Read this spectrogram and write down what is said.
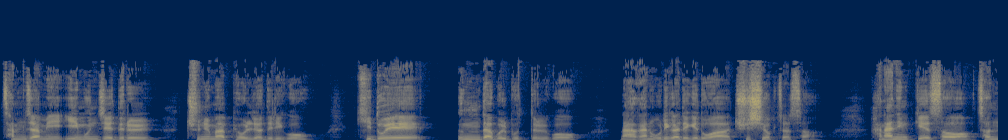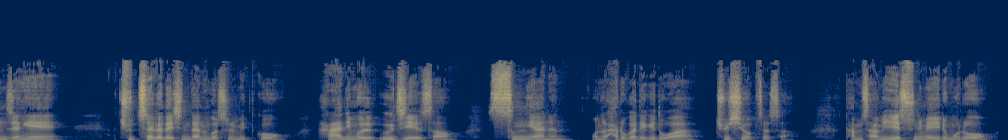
잠잠히 이 문제들을 주님 앞에 올려드리고 기도의 응답을 붙들고 나아가는 우리가 되게 도와 주시옵소서. 하나님께서 전쟁의 주체가 되신다는 것을 믿고 하나님을 의지해서 승리하는 오늘 하루가 되게 도와 주시옵소서. 감사하며 예수님의 이름으로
